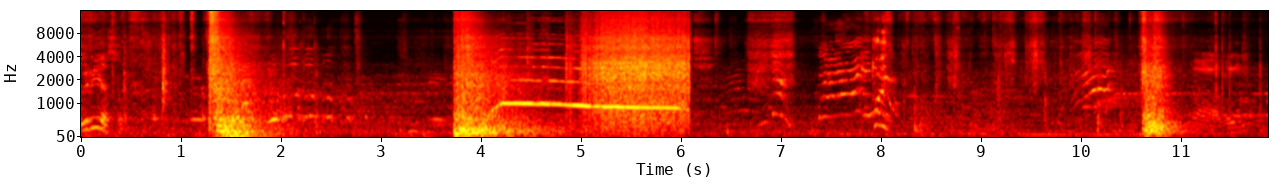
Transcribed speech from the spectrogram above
বেরিয়ে হ্যাঁ,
